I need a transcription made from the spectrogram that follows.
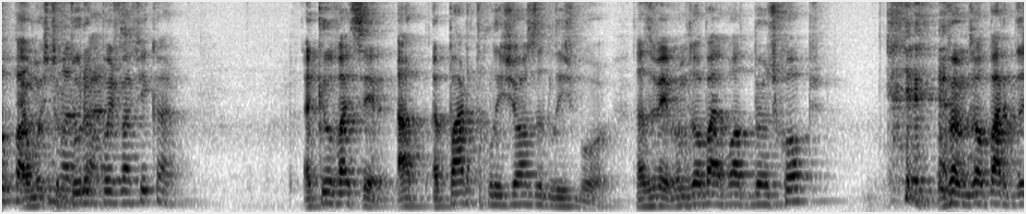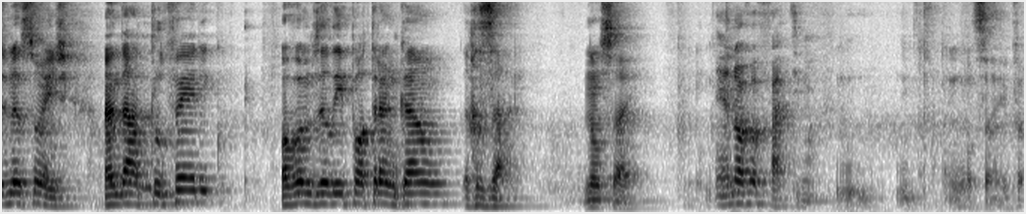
É palco uma estrutura que depois vai ficar. Aquilo vai ser a, a parte religiosa de Lisboa. Estás a ver? Vamos ao bairro Alto beber uns copos, vamos ao Parque das Nações andar de teleférico, ou vamos ali para o Trancão rezar. Não sei. É a nova Fátima. Não sei. pá.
